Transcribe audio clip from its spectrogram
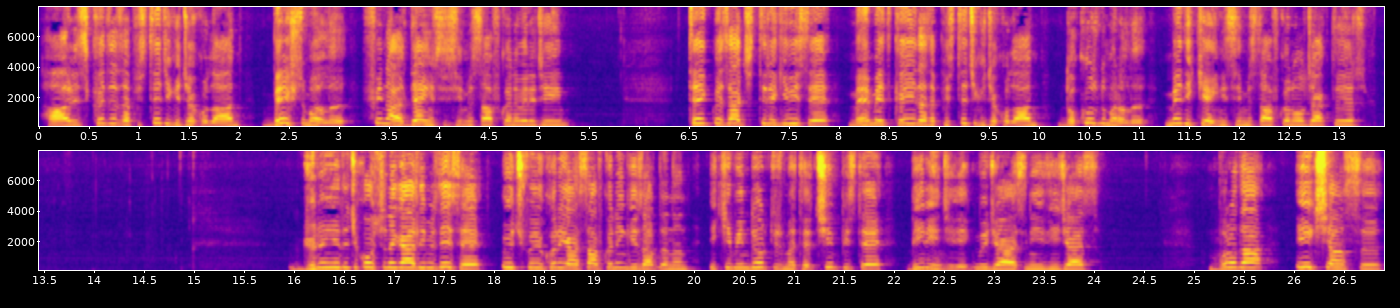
Halis Kadir'de piste çıkacak olan 5 numaralı Final Dance isimli Safkan'a vereceğim. Tek ve çiftli rakibi ise Mehmet Kayı'da da piste çıkacak olan 9 numaralı Medicane isimli safkan olacaktır. Günün 7. koşusuna geldiğimizde ise 3 ve yukarı yer safkan İngiliz atlarının 2400 metre çim pistte birincilik mücadelesini izleyeceğiz. Burada ilk şansı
